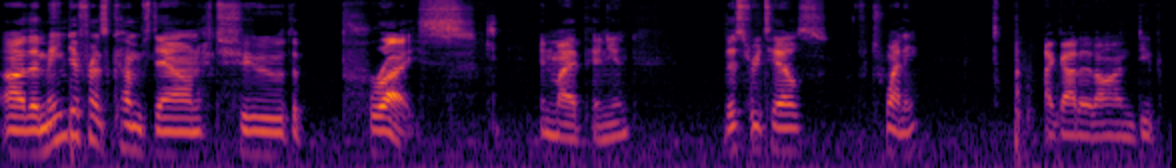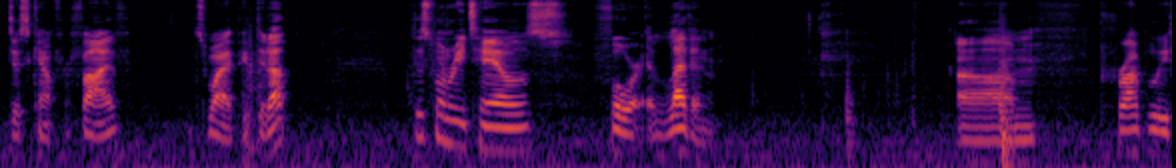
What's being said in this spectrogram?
Uh, the main difference comes down to the price, in my opinion. This retails for 20. I got it on deep discount for 5. That's why I picked it up. This one retails for 11. Um, probably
